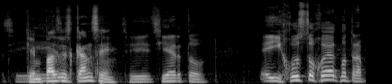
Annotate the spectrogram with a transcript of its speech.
Sí. Que en paz descanse. Sí, cierto. Y justo juega contra.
